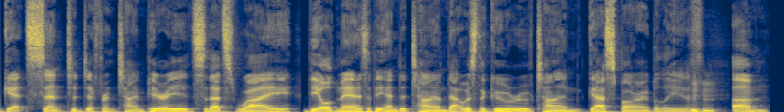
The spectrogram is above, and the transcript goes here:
get sent to different time periods. So that's why the old man is at the end of time. That was the guru of time, Gaspar, I believe. Um,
